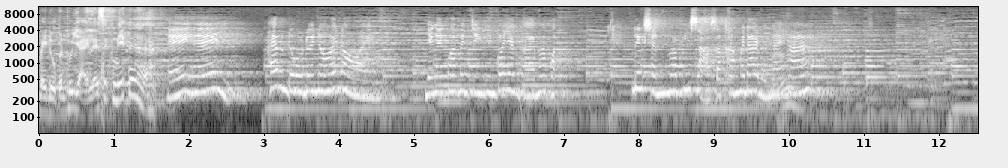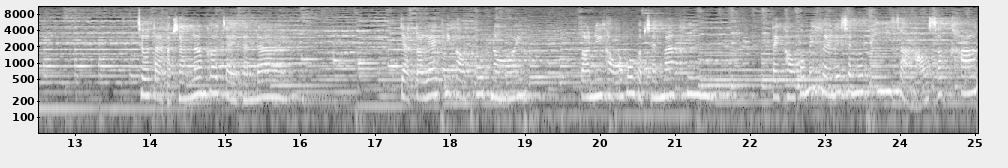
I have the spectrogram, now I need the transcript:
ไม่ดูเป็นผู้ใหญ่เลยสักนิดนะเฮ้ยเฮ้ยให้มันดูน้อยๆหน่อย ยังไงความเป็นจริงฉันก็ยังอายมากกว่า เรียกฉันว่าพี่สาวสักครั้งไม่ได้หรือไงฮะ โชตากับฉันเริ่มเข้าใจกันได้ จากตอนแรกที่เขาพูดน้อย ตอนนี้เขาก็พูดกับฉันมากขึ้น แต่เขาก็ไม่เคยเรียกฉันว่าพี่สาวสักครั้ง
